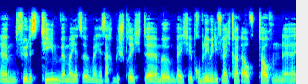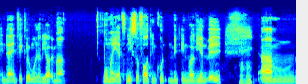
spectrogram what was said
ähm, für das Team, wenn man jetzt irgendwelche Sachen bespricht, ähm, irgendwelche Probleme, die vielleicht gerade auftauchen äh, in der Entwicklung oder wie auch immer wo man jetzt nicht sofort den Kunden mit involvieren will. Mhm. Ähm,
